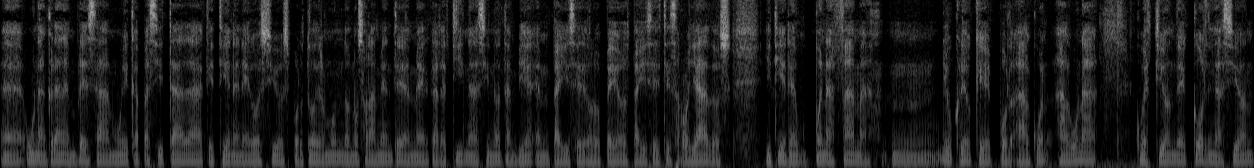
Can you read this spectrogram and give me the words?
eh, una gran empresa muy capacitada que tiene negocios por todo el mundo, no solamente en América Latina, sino también en países europeos, países desarrollados y tiene buena fama. Mm, yo creo que por alguna cuestión de coordinación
